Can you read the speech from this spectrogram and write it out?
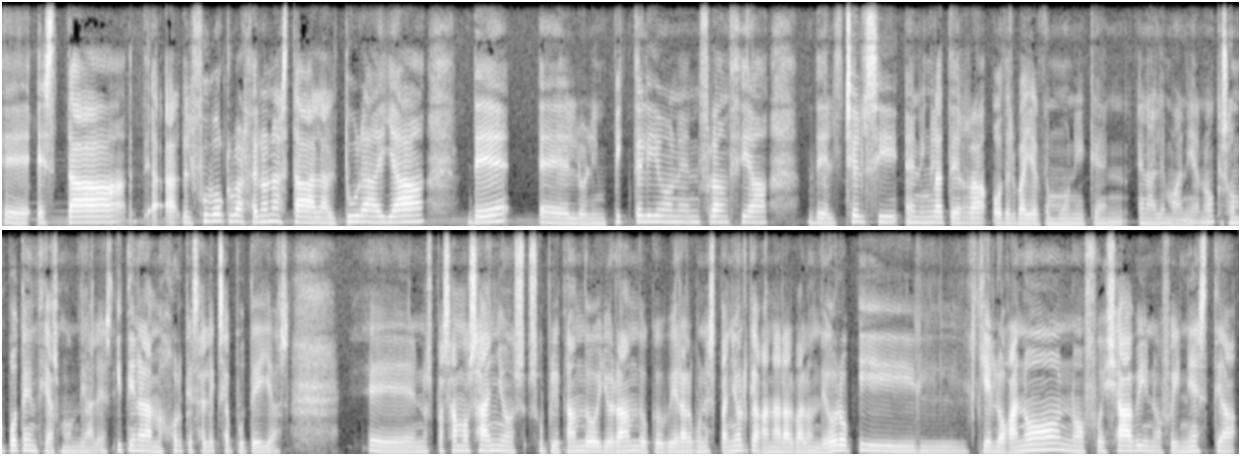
Eh, está, el Fútbol Club Barcelona está a la altura ya de el Olympique de Lyon en Francia, del Chelsea en Inglaterra o del Bayern de Múnich en, Alemania, ¿no? que son potencias mundiales. Y tiene la mejor que es Alexia Putellas. Eh, nos pasamos años suplicando, llorando que hubiera algún español que ganara el balón de oro y quien lo ganó no fue Xavi, no fue Inestia,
